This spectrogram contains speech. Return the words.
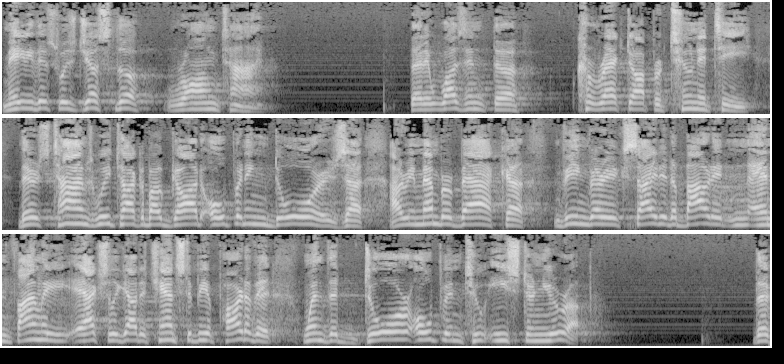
Maybe this was just the wrong time. That it wasn't the correct opportunity there's times we talk about God opening doors. Uh, I remember back uh, being very excited about it and, and finally actually got a chance to be a part of it when the door opened to Eastern Europe. The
